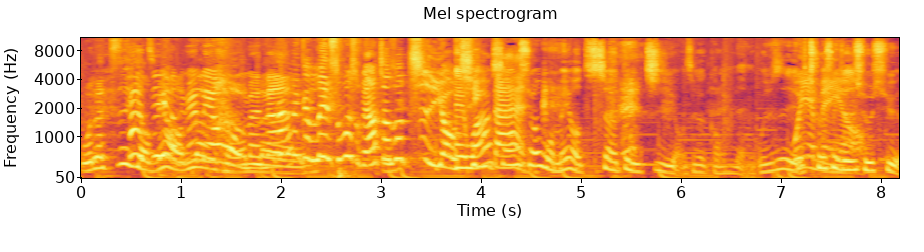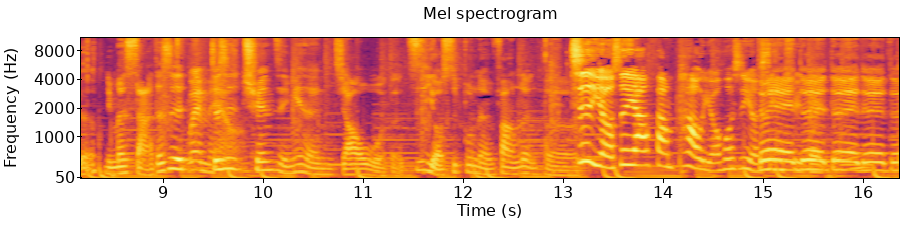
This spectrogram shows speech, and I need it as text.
我的挚友没有里面没有我们呢。那个 list 为什么要叫做挚友清单？我要先说我没有设定挚友这个功能，我就是出去就是出去了。你们。傻，这是这是圈子里面的人教我的。自由是不能放任何，自由是要放炮友或是有兴趣的，对对对对对。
